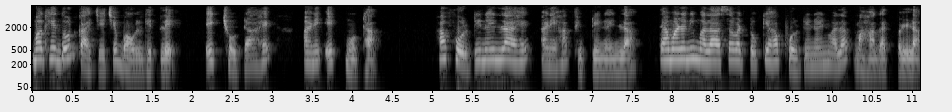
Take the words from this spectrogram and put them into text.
मग हे दोन काचेचे बाउल घेतले. एक छोटा आहे आणि एक मोठा. हा फोर्टी नाईन ला आहे आणि हा फिफ्टी नाईन ला. त्या मनाने मला असं वाटतो की हा फोर्टी नाईन वाला महागात पडला.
